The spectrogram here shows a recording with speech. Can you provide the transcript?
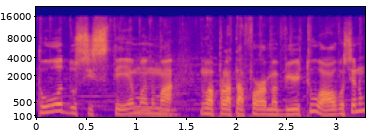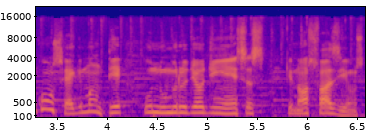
todo o sistema numa, numa plataforma virtual, você não consegue manter o número de audiências que nós fazíamos.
